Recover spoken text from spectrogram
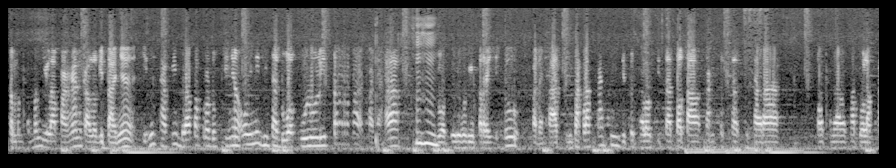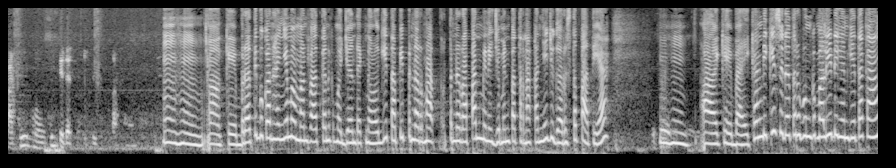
teman-teman di lapangan kalau ditanya ini sapi berapa produksinya oh ini bisa 20 liter pak padahal Mhm. 20 liter itu pada saat puncak laktasi gitu kalau kita totalkan secara, total satu laktasi mungkin tidak segitu kita Mhm. Oke, berarti bukan hanya memanfaatkan kemajuan teknologi, tapi penerma- penerapan manajemen peternakannya juga harus tepat ya. Mhm. Oke, baik. Kang Diki sudah terhubung kembali dengan kita, Kang.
